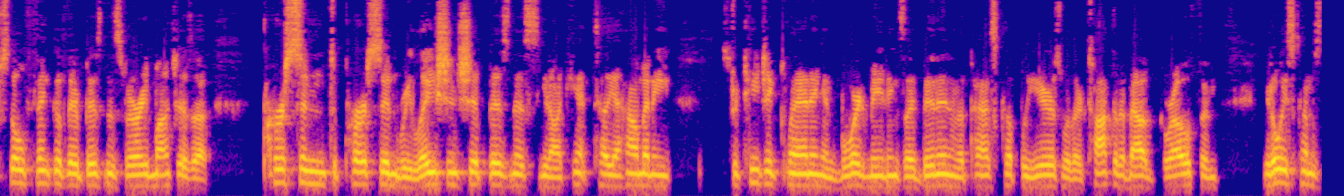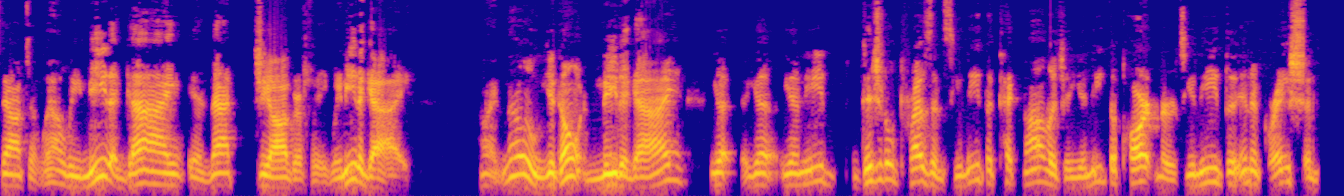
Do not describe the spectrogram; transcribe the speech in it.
still think of their business very much as a person to person relationship business. You know, I can't tell you how many strategic planning and board meetings I've been in in the past couple years where they're talking about growth and it always comes down to, well, we need a guy in that geography. We need a guy. I'm like, no, you don't need a guy. You, you, you need digital presence. You need the technology. You need the partners. You need the integration.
